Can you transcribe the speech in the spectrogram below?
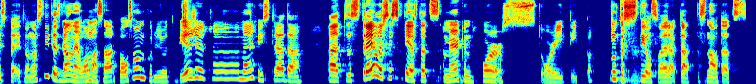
iespēja to nostīties. Galvenajā lomā Sāra Polsona, kur ļoti bieži ir uh, Mērfijs strādā. Uh, tas trailers izskatījās tāds American Horror Story tipa. Nu, tas Mhm. stils vairāk tāds, tas nav tāds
